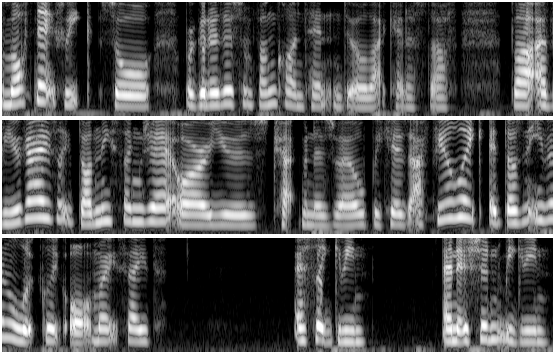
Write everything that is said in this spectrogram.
I'm off next week, so we're gonna do some fun content and do all that kind of stuff. But have you guys like done these things yet, or use Tripman as well? Because I feel like it doesn't even look like autumn outside. It's like green and it shouldn't be green.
